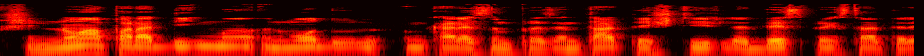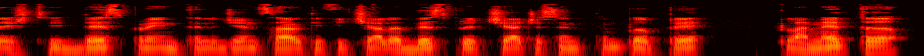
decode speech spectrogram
și noua paradigmă în modul în care sunt prezentate știrile despre extraterestri, despre inteligența artificială, despre ceea ce se întâmplă pe planetă,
